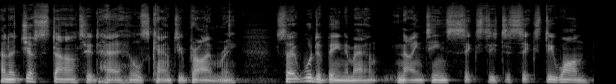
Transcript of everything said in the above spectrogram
and had just started Harehills County Primary, so it would have been about 1960 to 61.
